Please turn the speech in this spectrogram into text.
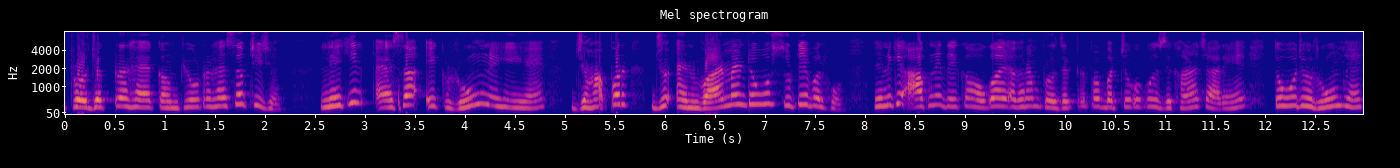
प्रोजेक्टर है कंप्यूटर है, सब चीज़ है, लेकिन ऐसा एक रूम नहीं है जहाँ पर जो एनवायरनमेंट है वो सुटेबल हो। यानी कि आपने देखा होगा, अगर हम प्रोजेक्टर पर बच्चों को कुछ दिखाना चाह रहे हैं तो वो जो रूम है,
